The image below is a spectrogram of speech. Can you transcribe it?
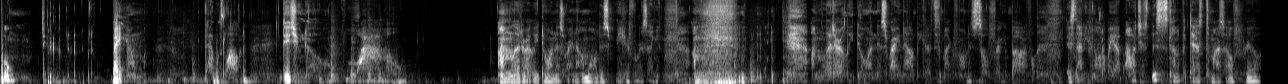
Boom. Bam. That was loud. Did you know? Wow. I'm literally doing this right now. I'm hold this here for a second. I'm I'm literally doing this right now because this microphone is so freaking powerful. It's not even all the way up. I was just this is kind of a test to myself real.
